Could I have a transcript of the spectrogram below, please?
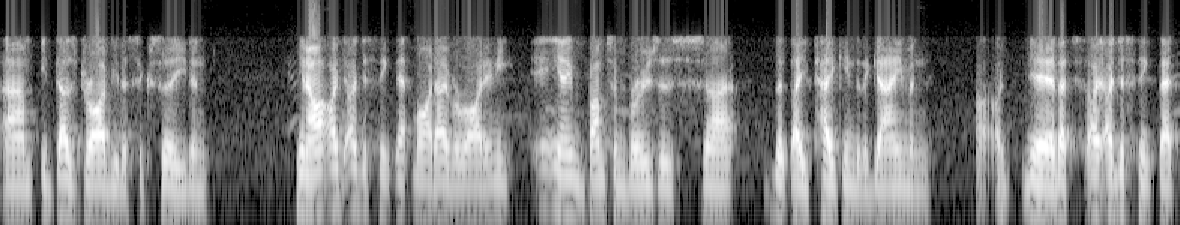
um, it does drive you to succeed. And you know, I, I just think that might override any bumps and bruises uh, that they take into the game. And I, yeah, that's I, I just think that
